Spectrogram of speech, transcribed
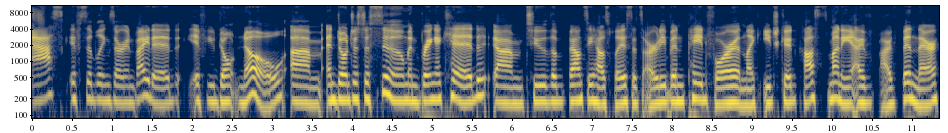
ask if siblings are invited if you don't know, um, and don't just assume and bring a kid um, to the bouncy house place that's already been paid for, and like each kid costs money. I've I've been there.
